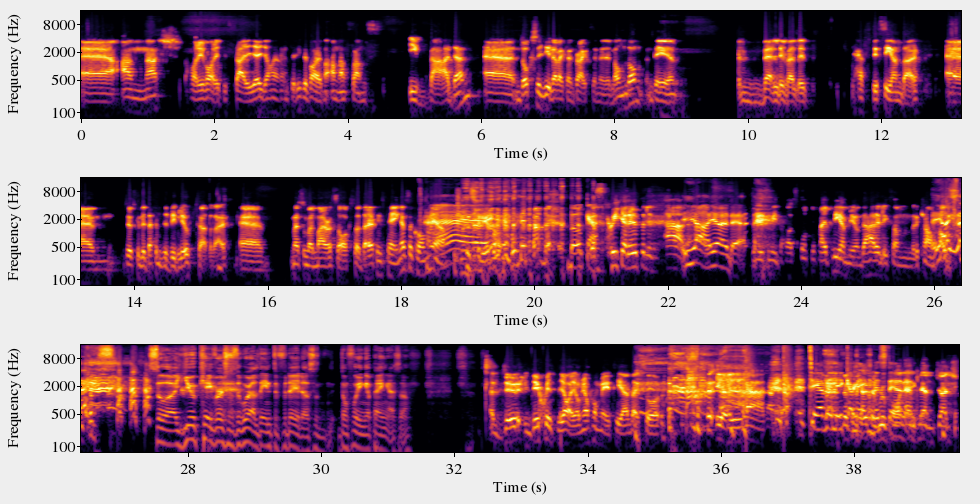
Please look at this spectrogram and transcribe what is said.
Eh, annars har det varit i Sverige. Jag har inte riktigt varit någon annanstans i världen. Eh, dock så gillar jag verkligen dragscenen i London. Det är en väldigt, väldigt häftig scen där. Eh, så jag skulle definitivt vilja uppträda där. Eh, men som Elmira sa också, där det finns pengar så kommer jag. Så det är bara att boka. Jag skickar ut en liten ad. Ja, gör det. För ni som inte har Spotify Premium. Det här är liksom reklampaus. Så UK versus the world är inte för dig då, så de får inga pengar så. Du, det skiter jag i. Om jag får med i TV så är jag gärna med. TV är lika med investering.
